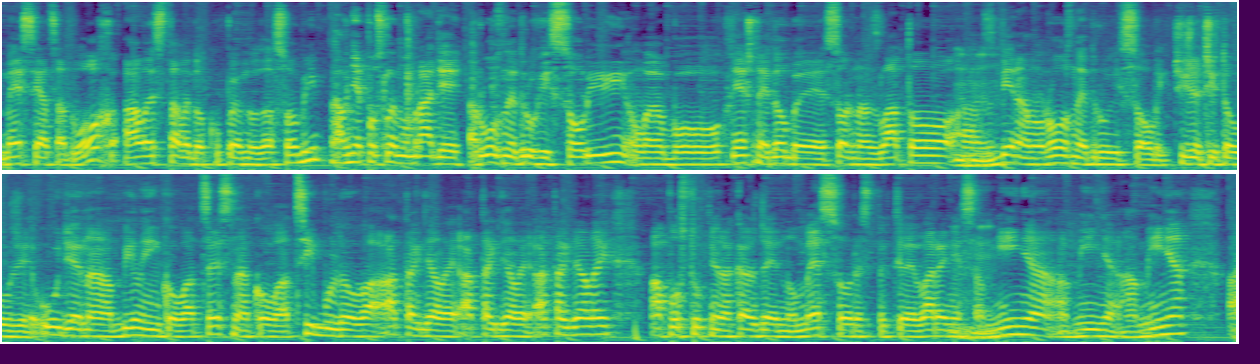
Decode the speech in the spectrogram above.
mesiaca dvoch, ale stále dokupujem do zásoby. A v neposlednom rade rôzne druhy soli, lebo v dnešnej dobe je sol na zlato a mm-hmm. zbieram rôzne druhy soli. Čiže či to už je údená, bylinková, cesnaková, cibuľová a tak ďalej a tak ďalej a tak ďalej a postupne na každé jedno meso, respektíve varenie mm-hmm. sa mhm. míňa a míňa a míňa a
